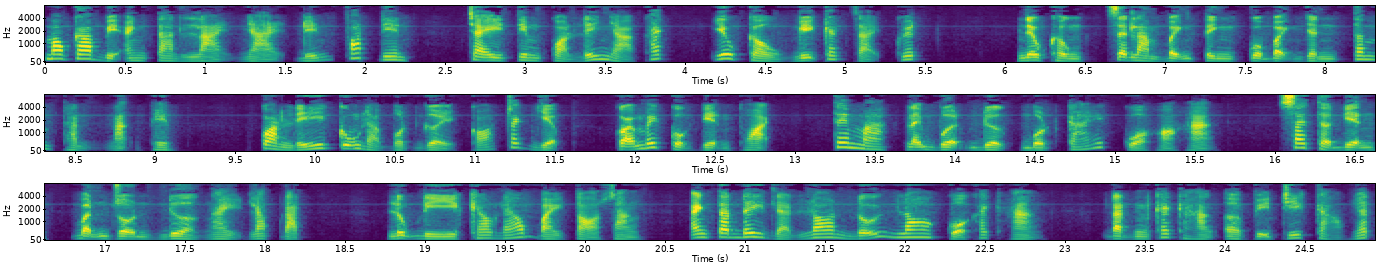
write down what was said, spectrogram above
Mao ca bị anh ta lại nhải đến phát điên, chạy tìm quản lý nhà khách, yêu cầu nghĩ cách giải quyết. Nếu không sẽ làm bệnh tình của bệnh nhân tâm thần nặng thêm. Quản lý cũng là một người có trách nhiệm, gọi mấy cuộc điện thoại, thế mà lại mượn được một cái của họ hàng. Sai thợ điện bận rộn nửa ngày lắp đặt. Lúc đi khéo léo bày tỏ rằng anh ta đây là lo nỗi lo của khách hàng, đặt khách hàng ở vị trí cao nhất.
